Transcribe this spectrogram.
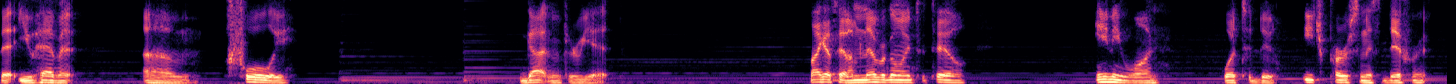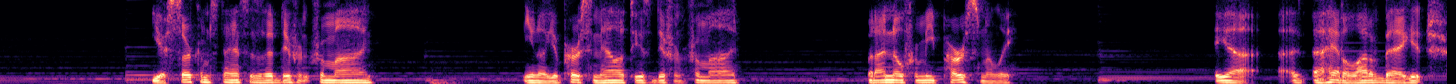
that you haven't um, fully gotten through yet. Like I said, I'm never going to tell anyone what to do. Each person is different. Your circumstances are different from mine. You know, your personality is different from mine. But I know for me personally, yeah, I, I had a lot of baggage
